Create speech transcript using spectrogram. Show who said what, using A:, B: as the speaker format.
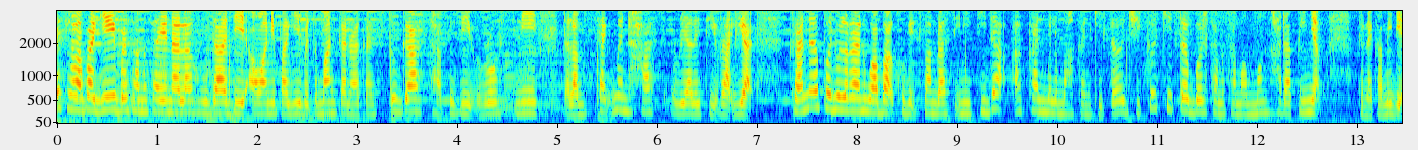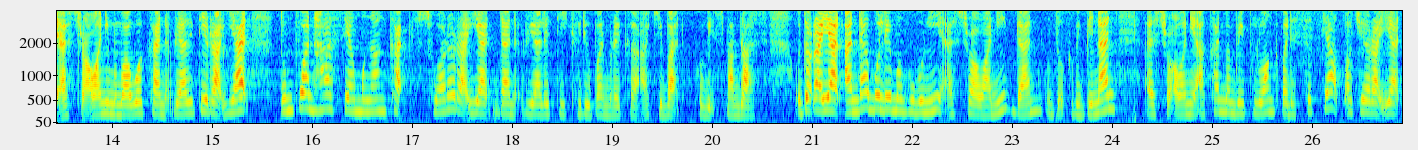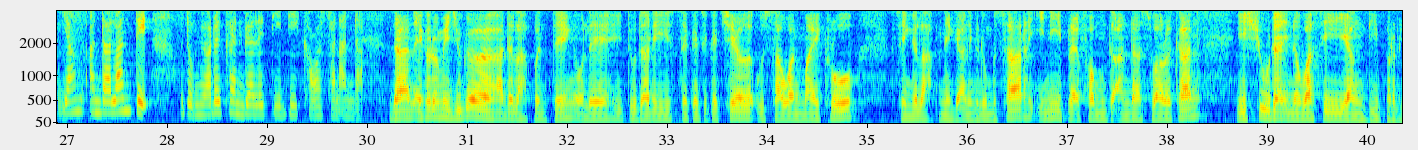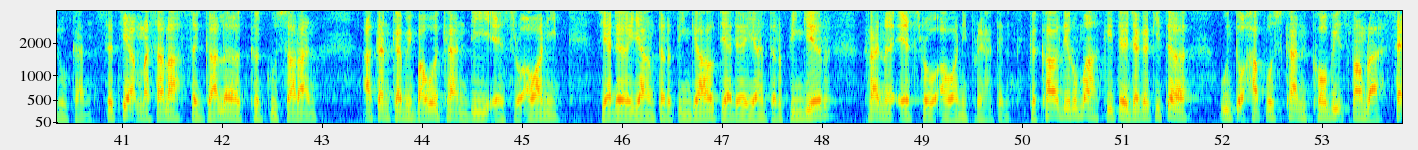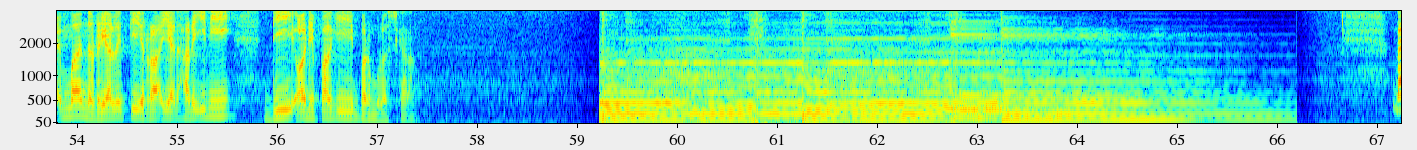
A: Hai, selamat pagi. Bersama saya Nala Huda di Awani Pagi bertemankan rakan setugas Hafizi Rosli dalam segmen khas Realiti Rakyat. Kerana penularan wabak COVID-19 ini tidak akan melemahkan kita jika kita bersama-sama menghadapinya. Kerana kami di Astro Awani membawakan Realiti Rakyat, tumpuan khas yang mengangkat suara rakyat dan realiti kehidupan mereka akibat COVID-19. Untuk rakyat, anda boleh menghubungi Astro Awani dan untuk kepimpinan, Astro Awani akan memberi peluang kepada setiap wakil rakyat yang anda lantik untuk menyuarakan realiti di kawasan anda.
B: Dan ekonomi juga adalah penting oleh itu dari sekecil-kecil usahawan mikro sehinggalah perniagaan gedung besar. Ini platform untuk anda suarakan isu dan inovasi yang diperlukan. Setiap masalah segala kegusaran akan kami bawakan di Esro Awani. Tiada yang tertinggal, tiada yang terpinggir kerana Esro Awani prihatin. Kekal di rumah, kita jaga kita untuk hapuskan COVID-19. Segmen realiti rakyat hari ini di Awani Pagi bermula sekarang.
